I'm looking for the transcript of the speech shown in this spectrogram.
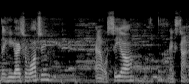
thank you guys for watching, and I will see y'all next time.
